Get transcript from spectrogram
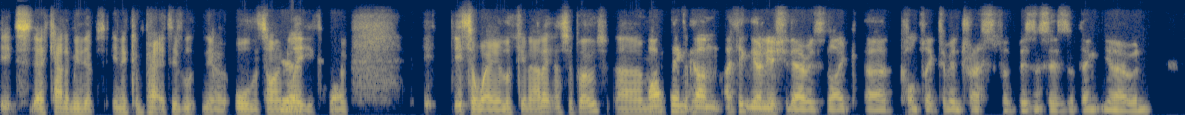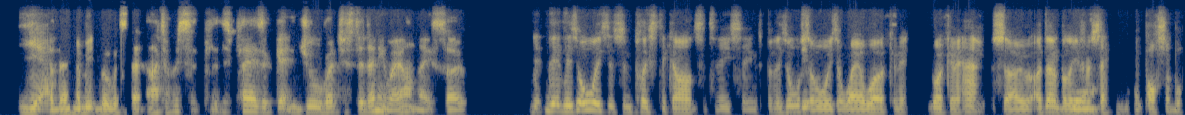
it's an academy that's in a competitive, you know, all the time yeah. league. So it's a way of looking at it, I suppose. Um, I think um, I think the only issue there is like uh, conflict of interest for businesses. I think you know, and yeah, but then, I mean, but I these players are getting dual registered anyway, aren't they? So there's always a simplistic answer to these things, but there's also yeah. always a way of working it working it out. So I don't believe yeah. for a second it's impossible.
